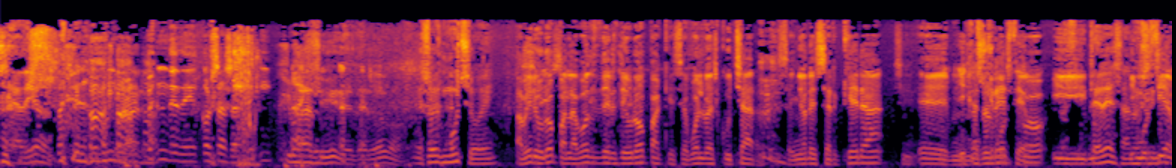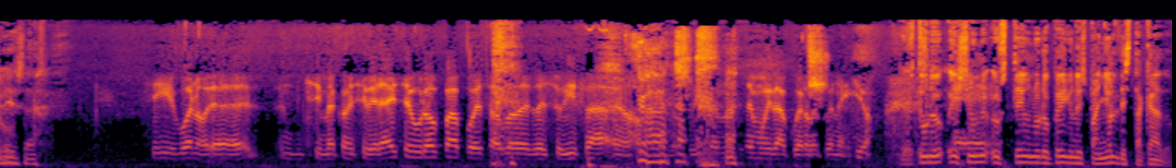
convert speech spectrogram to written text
sea Dios. Depende de cosas así. Sí, desde luego. Eso es mucho, ¿eh? A ver, Europa, la voz desde Europa que se vuelve a escuchar. Señores Cerquera, eh, Y Jesús Crespo y, y nos Murciego. interesa. Sí, bueno, eh, si me consideráis Europa, pues hablo desde Suiza. Eh, los suizos no estoy muy de acuerdo con ello. Usted, un- es un, usted un europeo y un español destacado.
